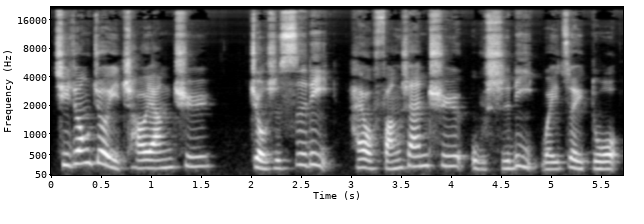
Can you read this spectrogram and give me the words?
其中就以朝阳区九十四例，还有房山区五十例为最多。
